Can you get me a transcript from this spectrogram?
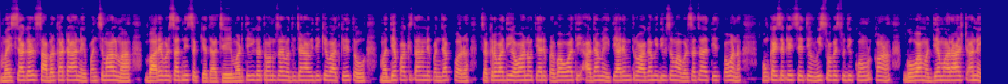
મહીસાગર, સાબરકાંઠા અને પંચમહાલમાં ભારે વરસાદની શક્યતા છે. મળતી વિગતો અનુસાર વધુ જણાવી દઈએ કે વાત કરીએ તો મધ્ય પાકિસ્તાન અને પંજાબ પર ચક્રવાદી હવાનો ત્યારે પ્રભાવ હોવાથી આગામી, ત્યારે મિત્રો આગામી દિવસોમાં વરસાદ સાથે તેજ પવન ફૂંકાઈ શકે છે. તે વીસ ઓગસ્ટ સુધી કોણ ગોવા, મધ્ય મહારાષ્ટ્ર અને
